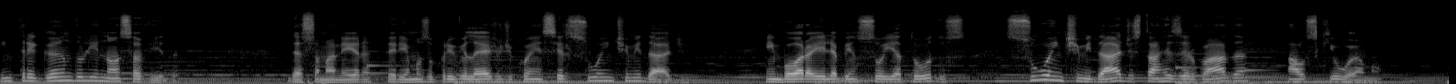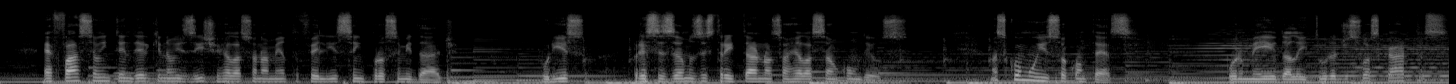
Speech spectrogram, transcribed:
entregando-lhe nossa vida. Dessa maneira, teremos o privilégio de conhecer sua intimidade. Embora ele abençoe a todos, sua intimidade está reservada aos que o amam. É fácil entender que não existe relacionamento feliz sem proximidade. Por isso, precisamos estreitar nossa relação com Deus. Mas como isso acontece? Por meio da leitura de suas cartas,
